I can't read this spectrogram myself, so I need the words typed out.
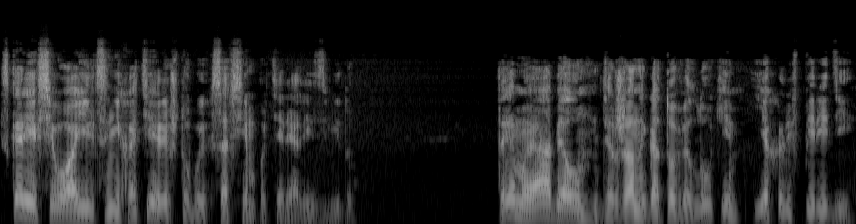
Скорее всего, аильцы не хотели, чтобы их совсем потеряли из виду. Тем и Абел, держа наготове луки, ехали впереди,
